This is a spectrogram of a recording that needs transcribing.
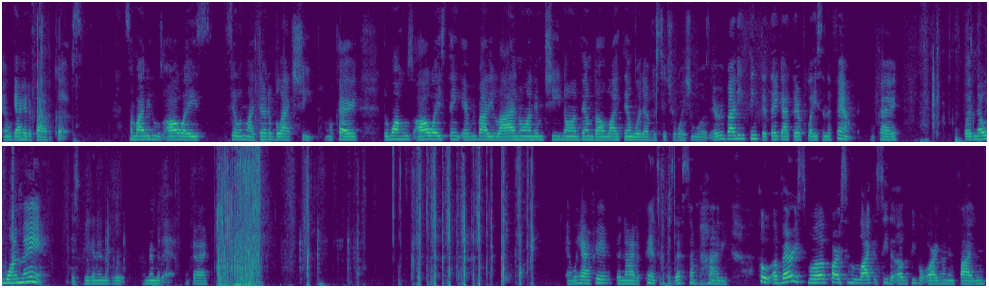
And we got here the Five of Cups. Somebody who's always feeling like they're the black sheep. Okay. The one who's always think everybody lying on them, cheating on them, don't like them, whatever the situation was. Everybody think that they got their place in the family. Okay. But no one man is bigger than the group. Remember that. Okay. And we have here the Knight of Pentacles. That's somebody who, a very smug person who like to see the other people arguing and fighting.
